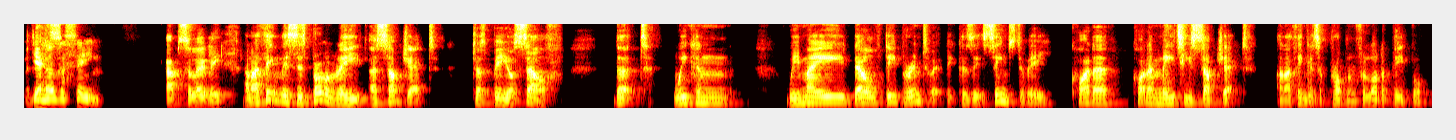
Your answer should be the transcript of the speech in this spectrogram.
with yes. another theme. Absolutely, and I think this is probably a subject. Just be yourself. That we can we may delve deeper into it because it seems to be quite a quite a meaty subject and i think it's a problem for a lot of people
